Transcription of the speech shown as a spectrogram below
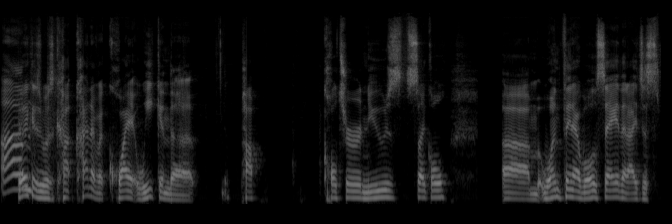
I feel Um, like it was ki- kind of a quiet week in the pop culture news cycle. Um, one thing I will say that I just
